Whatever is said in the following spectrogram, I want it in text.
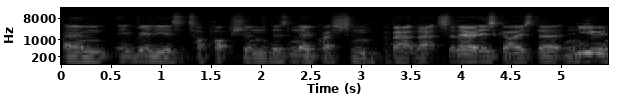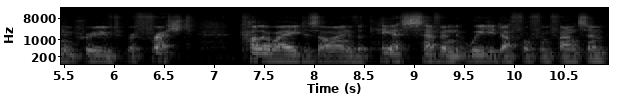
um, it really is a top option. There's no question about that. So there it is, guys. The new and improved, refreshed colorway design of the PS7 wheelie duffel from Phantom.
